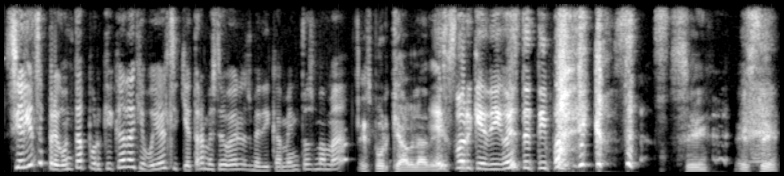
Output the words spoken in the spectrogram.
si alguien se pregunta por qué cada que voy al psiquiatra me suben los medicamentos, mamá, Es porque habla de es esto. porque digo este tipo de cosas. Sí, este.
